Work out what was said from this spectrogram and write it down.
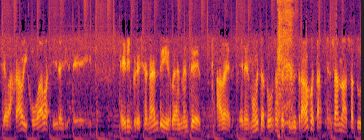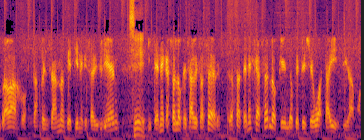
Y se bajaba y jugaba y era, eh, era impresionante y realmente, a ver, en el momento que vos haces tu trabajo estás pensando en hacer tu trabajo, estás pensando en que tiene que salir bien Sí. y tenés que hacer lo que sabes hacer. O sea, tenés que hacer lo que lo que te llevó hasta ahí, digamos.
